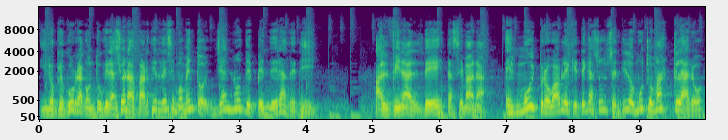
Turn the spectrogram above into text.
Y lo que ocurra con tu creación a partir de ese momento ya no dependerá de ti. Al final de esta semana, es muy probable que tengas un sentido mucho más claro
